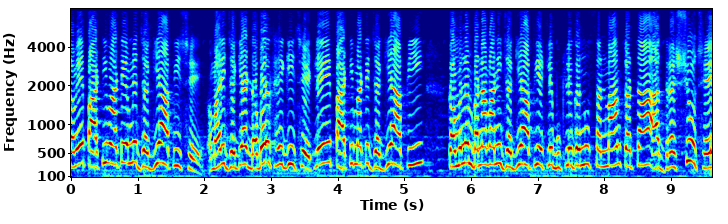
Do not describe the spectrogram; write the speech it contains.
તમે પાર્ટી માટે અમને જગ્યા આપી છે. અમારી જગ્યા ડબલ થઈ ગઈ છે. એટલે પાર્ટી માટે જગ્યા આપી, કમલમ બનાવવાની જગ્યા આપી એટલે બુટલેગરનું સન્માન કરતા આ દ્રશ્યો છે.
